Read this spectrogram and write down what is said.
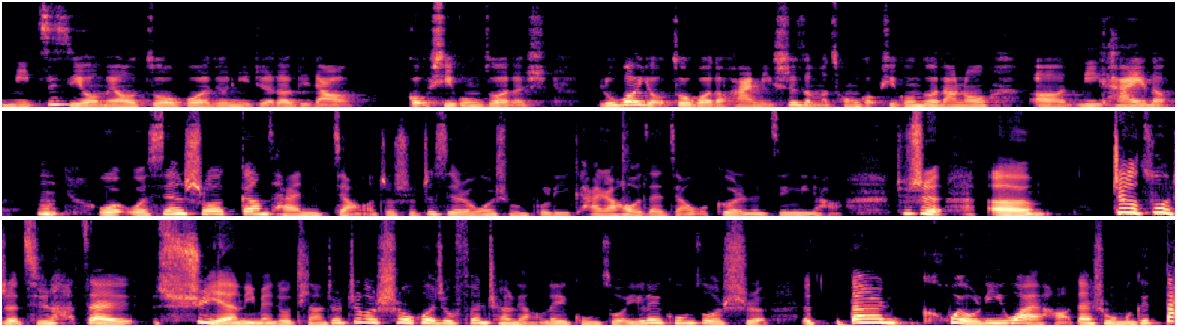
你自己有没有做过？就你觉得比较狗屁工作的事，如果有做过的话，你是怎么从狗屁工作当中呃离开的？嗯，我我先说刚才你讲了，就是这些人为什么不离开，然后我再讲我个人的经历哈，就是嗯。这个作者其实，在序言里面就提到，就这个社会就分成两类工作，一类工作是，呃，当然会有例外哈，但是我们可以大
